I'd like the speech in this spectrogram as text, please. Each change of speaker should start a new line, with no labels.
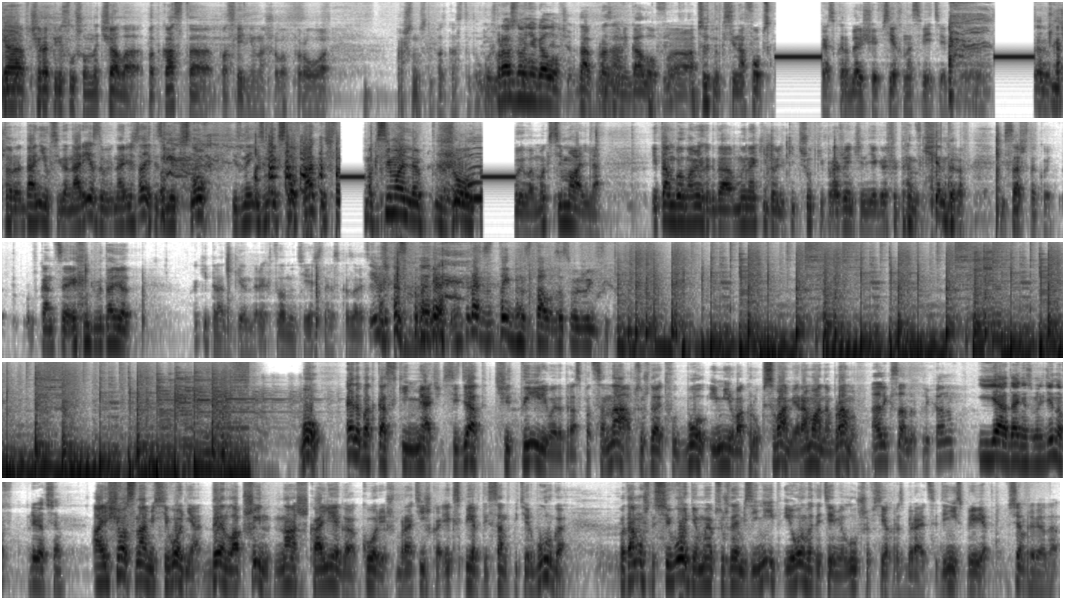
Я вчера переслушал начало подкаста последнего нашего про про что у нас там подкаст?
Празднование голов.
Да, празднование голов. А, Абсолютно ксенофобская, оскорбляющая всех на свете. Который Данил всегда нарезывает, нарезает из моих слов, из, из моих слов так, что максимально желто было, максимально. И там был момент, когда мы накидывали какие-то шутки про женщин, негров и трансгендеров. И Саша такой в конце выдает. Какие трансгендеры? Я хотел вам интересно рассказать. И мне так стыдно стало за свою жизнь. Воу! Это подкаст «Скинь мяч». Сидят четыре в этот раз пацана, обсуждают футбол и мир вокруг. С вами Роман Абрамов.
Александр Плеханов.
И я, Даня Змальдинов. Привет всем.
А еще с нами сегодня Дэн Лапшин, наш коллега, кореш, братишка, эксперт из Санкт-Петербурга. Потому что сегодня мы обсуждаем «Зенит», и он в этой теме лучше всех разбирается. Денис, привет.
Всем привет, да.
